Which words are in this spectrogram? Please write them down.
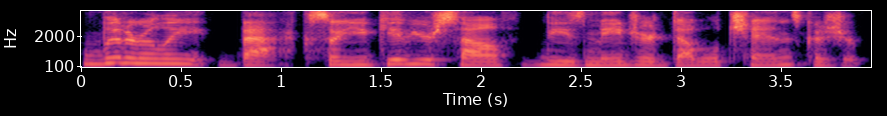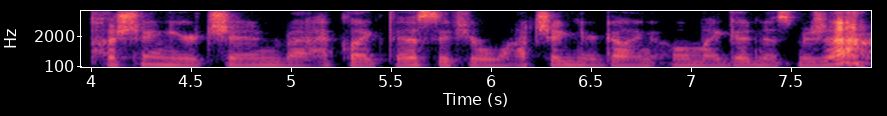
literally back. So, you give yourself these major double chins because you're pushing your chin back like this. If you're watching, you're going, oh my goodness, Michelle.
